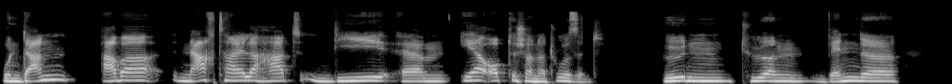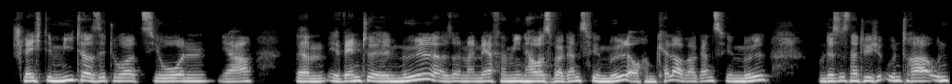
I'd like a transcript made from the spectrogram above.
und dann aber Nachteile hat, die ähm, eher optischer Natur sind. Böden, Türen, Wände, schlechte Mietersituation, ja, ähm, eventuell Müll. Also in meinem Mehrfamilienhaus war ganz viel Müll, auch im Keller war ganz viel Müll. Und das ist natürlich ultra un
